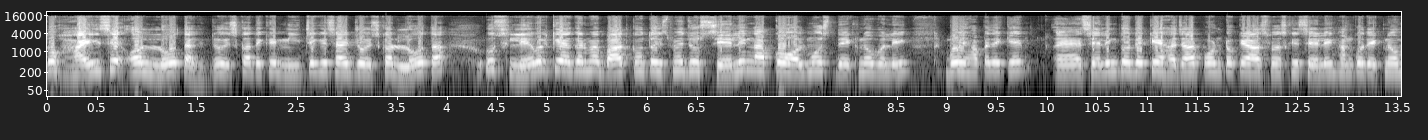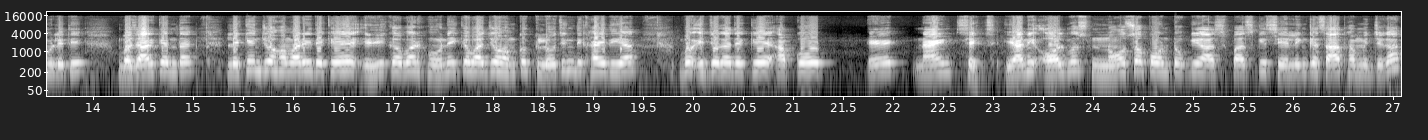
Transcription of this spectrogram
तो हाई से और लो तक, जो इसका देखिए नीचे की साइड जो इसका लो था, उस लेवल की अगर मैं बात करूँ तो इसमें जो सेलिंग आपको ऑलमोस्ट देखने को मिली, वो यहाँ पे देखिए सेलिंग तो देखिए हज़ार पॉइंटों के आसपास की सेलिंग हमको देखने को मिली थी बाज़ार के अंदर, लेकिन जो हमारी देखिए रिकवर होने के बाद जो हमको क्लोजिंग दिखाई दिया, वो इस जगह देखिए आपको एट नाइन सिक्स यानी ऑलमोस्ट 900 पॉइंटों के आसपास की सेलिंग के साथ हम इस जगह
